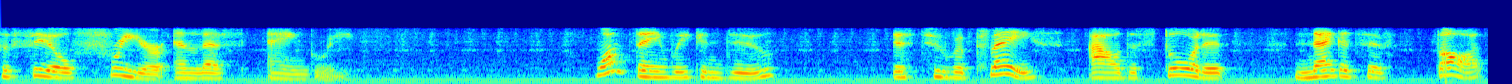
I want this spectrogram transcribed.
to feel freer and less angry? One thing we can do is to replace our distorted negative thoughts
